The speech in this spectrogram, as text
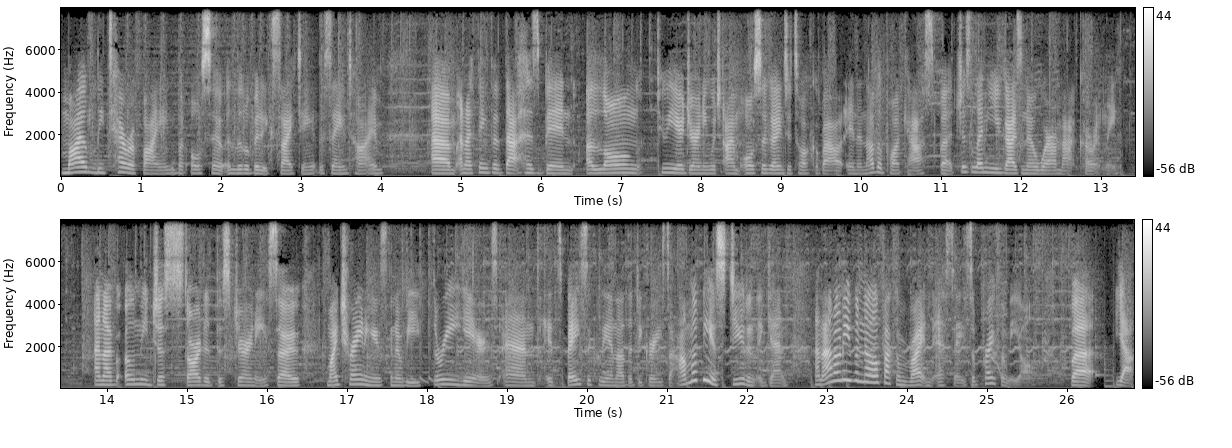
mildly terrifying, but also a little bit exciting at the same time. Um, and I think that that has been a long two year journey, which I'm also going to talk about in another podcast, but just letting you guys know where I'm at currently. And I've only just started this journey, so my training is going to be three years, and it's basically another degree. So I'm going to be a student again, and I don't even know if I can write an essay, so pray for me, y'all. But yeah,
